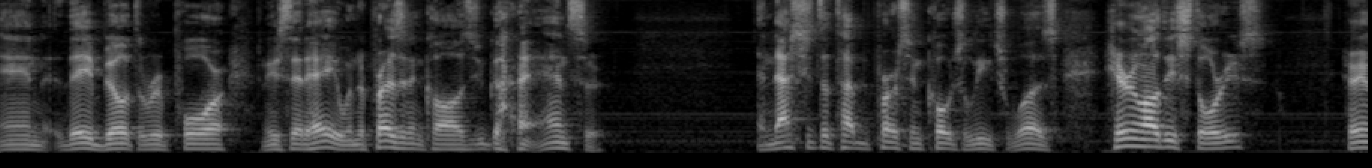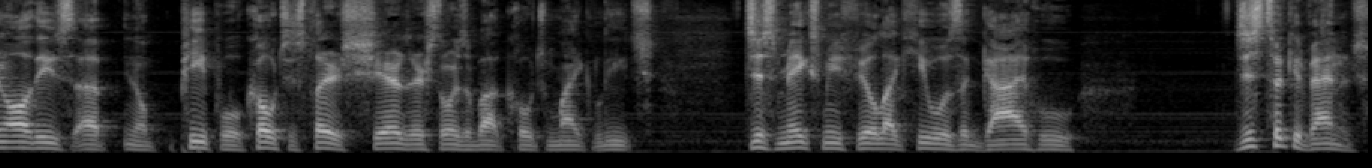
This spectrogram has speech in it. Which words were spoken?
and they built a rapport. And he said, "Hey, when the president calls, you got to answer." And that's just the type of person Coach Leach was. Hearing all these stories, hearing all these uh, you know people, coaches, players share their stories about Coach Mike Leach, just makes me feel like he was a guy who just took advantage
